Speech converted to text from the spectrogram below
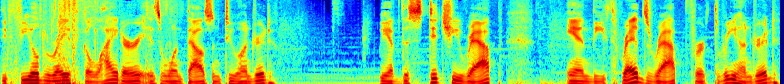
The Field Wraith glider is 1,200. We have the Stitchy wrap and the threads wrap for 300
